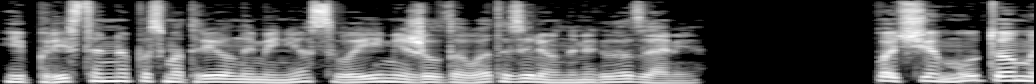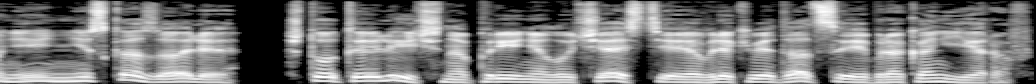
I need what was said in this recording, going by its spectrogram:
и пристально посмотрел на меня своими желтовато-зелеными глазами. «Почему-то мне не сказали, что ты лично принял участие в ликвидации браконьеров.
